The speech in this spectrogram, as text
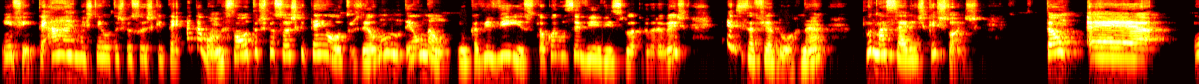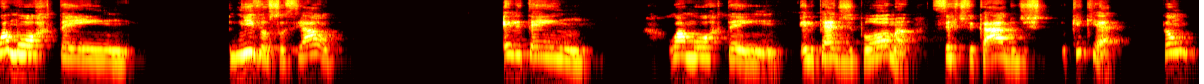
Enfim, tem, ai, mas tem outras pessoas que têm. Ah, tá bom, mas são outras pessoas que têm outros. Eu não, eu não, nunca vivi isso. Então, quando você vive isso pela primeira vez, é desafiador, né? Por uma série de questões. Então, é, o amor tem nível social, ele tem. O amor tem. Ele pede diploma, certificado, de, o que, que é? Então,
